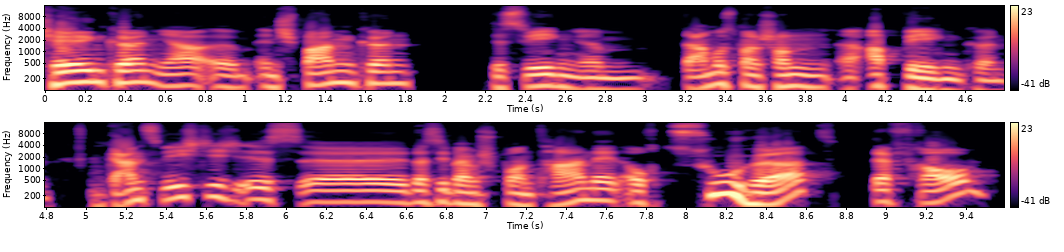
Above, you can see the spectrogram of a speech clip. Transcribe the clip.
chillen können, ja, äh, entspannen können. Deswegen, ähm, da muss man schon äh, abwägen können. Ganz wichtig ist, äh, dass ihr beim Spontan-Date auch zuhört der Frau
